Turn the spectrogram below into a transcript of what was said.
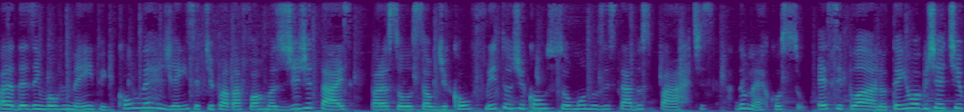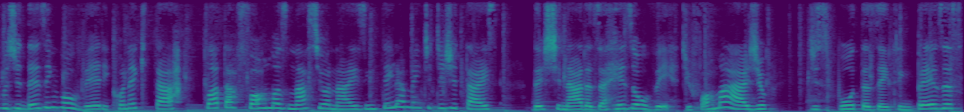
para Desenvolvimento e Convergência de Plataformas Digitais para a Solução de Conflitos de Consumo nos Estados partes do Mercosul. Esse plano tem o objetivo de desenvolver e conectar plataformas nacionais inteiramente digitais destinadas a resolver de forma ágil disputas entre empresas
